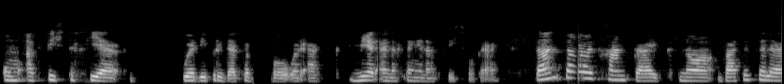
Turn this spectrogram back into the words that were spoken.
om advies te gee oor die produkte waaroor ek meer inligting en advies wil kry. Dan sou ek gaan kyk na wat is hulle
